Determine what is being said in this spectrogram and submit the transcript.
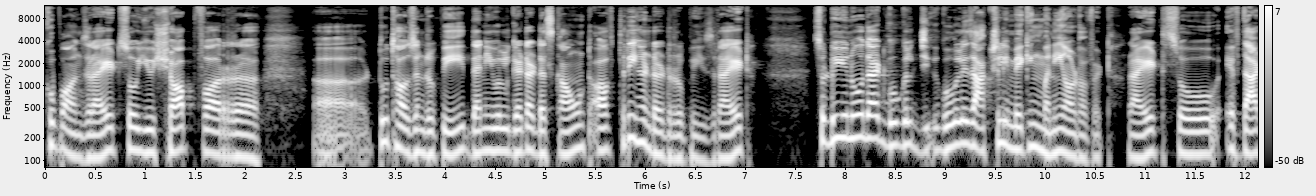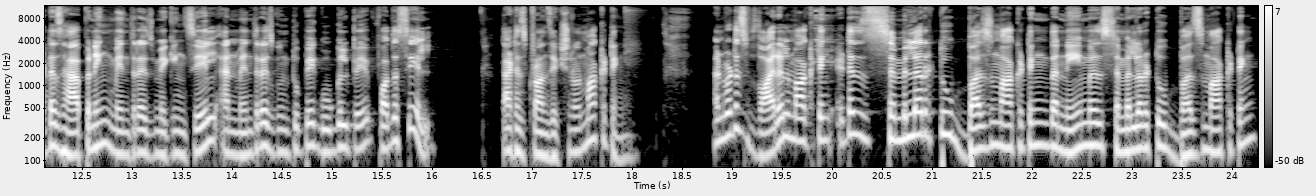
coupons right? So you shop for uh, uh 2000 rupee then you will get a discount of 300 rupees right so do you know that Google Google is actually making money out of it, right? So if that is happening, Myntra is making sale and Myntra is going to pay Google Pay for the sale. That is transactional marketing. And what is viral marketing? It is similar to buzz marketing. The name is similar to buzz marketing.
